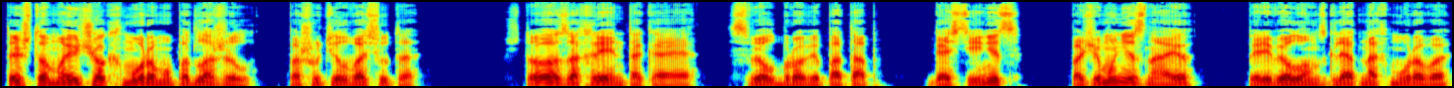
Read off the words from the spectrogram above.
«Ты что, маячок хмурому подложил?» — пошутил Васюта. «Что за хрень такая?» — свел брови Потап. «Гостиниц? Почему не знаю?» — перевел он взгляд на хмурого.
